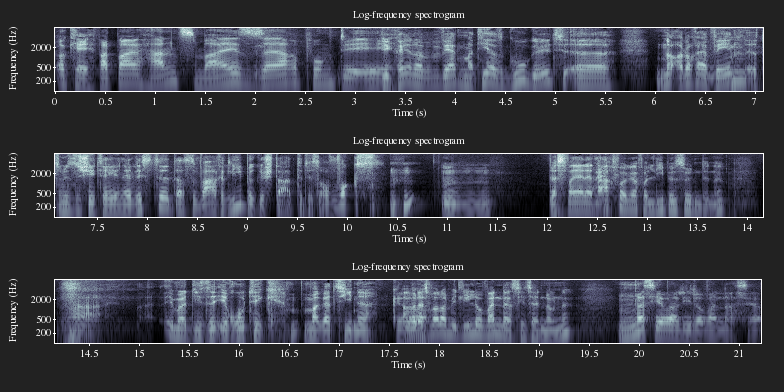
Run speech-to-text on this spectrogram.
Okay, warte mal, hansmeiser.de. Wir können ja noch, während Matthias googelt, äh, noch, noch erwähnen, äh, zumindest steht ja hier in der Liste, dass wahre Liebe gestartet ist auf Vox. Mhm. das war ja der Nachfolger von Liebe Sünde, ne? Ah, immer diese Erotik-Magazine. Genau. Aber das war doch mit Lilo Wanders die Sendung, ne? das hier war Lilo Wanders, ja.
